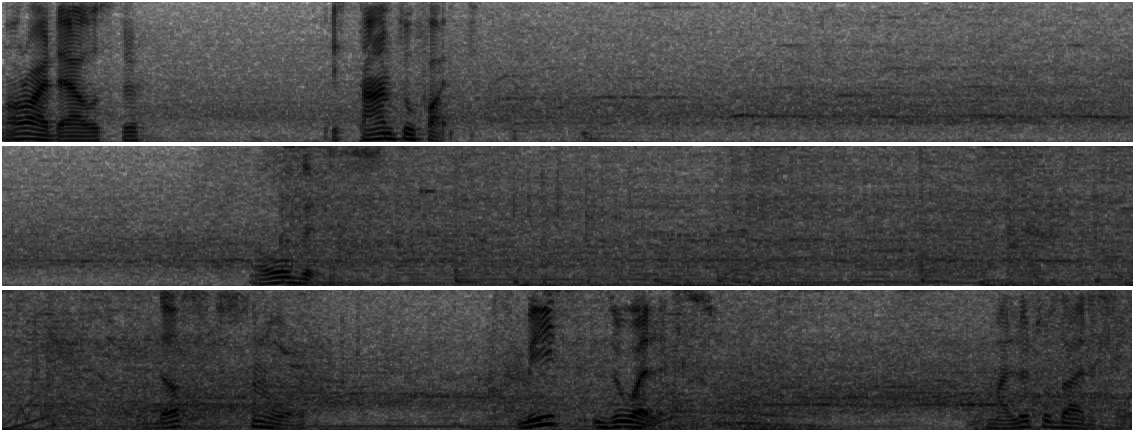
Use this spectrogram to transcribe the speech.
Alright, Allister. It's time to fight. Oh goodness. Dusk Snore. Meet Zweilous. My little dinosaur.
